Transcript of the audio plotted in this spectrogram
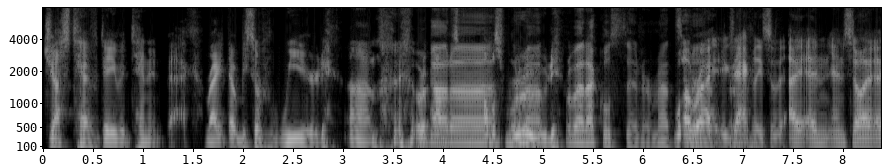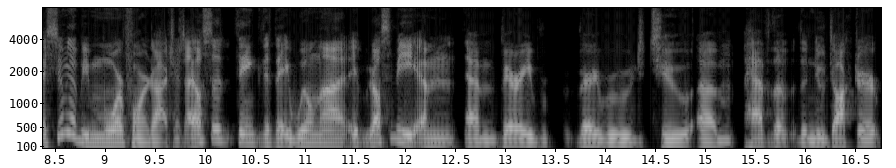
just have David Tennant back, right? That would be sort of weird, um, or about, almost, uh, almost what about- rude. What about Eccleston or Matt? Well, Smith right, or- exactly. So I and and so I assume there'll be more foreign doctors. I also think that they will not. It would also be um um very very rude to um have the the new doctor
